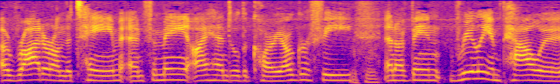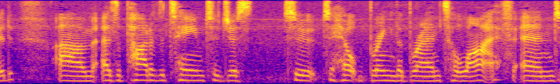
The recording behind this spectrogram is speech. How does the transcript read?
a writer on the team. And for me, I handle the choreography, and I've been really empowered um, as a part of the team to just. To, to help bring the brand to life. And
